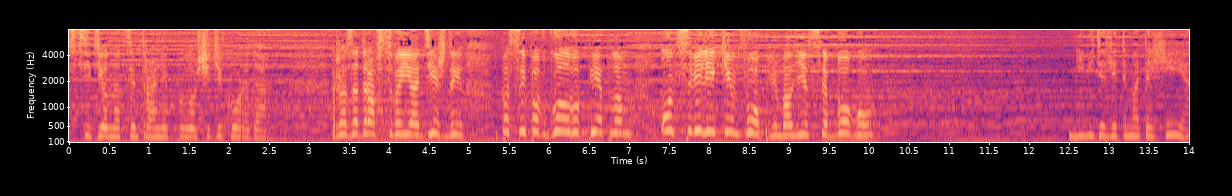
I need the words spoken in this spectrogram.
сидел на центральной площади города. Разодрав свои одежды, посыпав голову пеплом, он с великим воплем молился Богу. Не видел ли ты Мардахея?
